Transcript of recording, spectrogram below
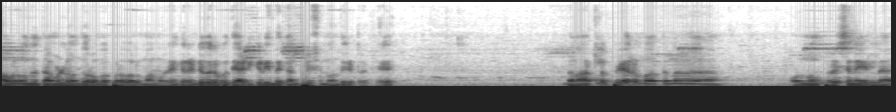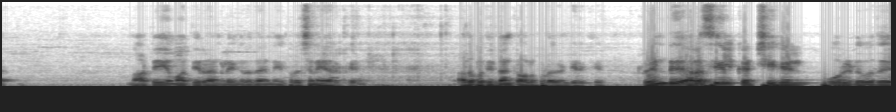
அவரும் வந்து தமிழில் வந்து ரொம்ப பிரபலமானவர். எங்கள் ரெண்டு பேரை பற்றி அடிக்கடி இந்த கன்ஃபியூஷன் வந்துக்கிட்டு இருக்கு. இந்த நாட்டில் பேரை மாற்றினா ஒன்றும் பிரச்சனை இல்லை. நாட்டையே மாற்றிடுறாங்களேங்கிறது தான் இன்னைக்கு பிரச்சனையாக இருக்குது அதை பற்றி தான் கவலைப்பட வேண்டியிருக்கு. ரெண்டு அரசியல் கட்சிகள் போரிடுவது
